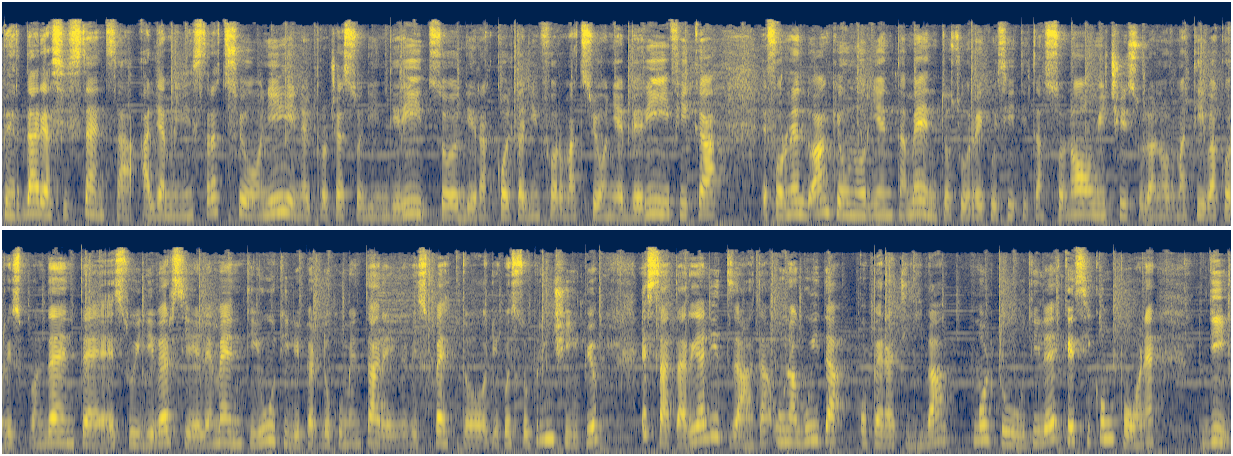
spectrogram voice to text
Per dare assistenza alle amministrazioni nel processo di indirizzo, di raccolta di informazioni e verifica, e fornendo anche un orientamento sui requisiti tassonomici, sulla normativa corrispondente e sui diversi elementi utili per documentare il rispetto di questo principio, è stata realizzata una guida operativa molto utile che si compone di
